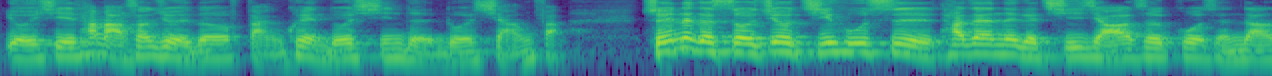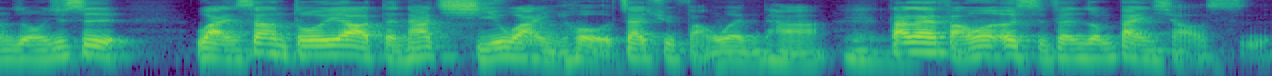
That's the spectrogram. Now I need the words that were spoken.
有一些，他马上就有的反馈很多心得很多想法，所以那个时候就几乎是他在那个骑脚踏车过程当中，就是晚上都要等他骑完以后再去访问他，大概访问二十分钟半小时。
